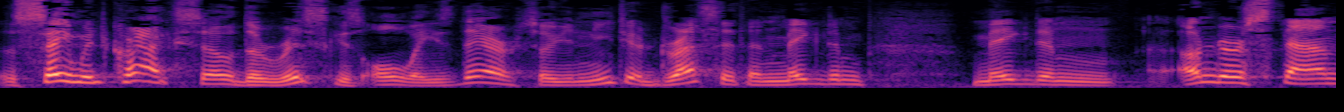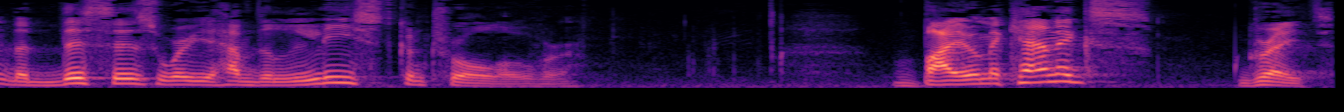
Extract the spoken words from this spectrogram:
The same with cracks. So the risk is always there. So you need to address it and make them, make them understand that this is where you have the least control over. Biomechanics, great.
